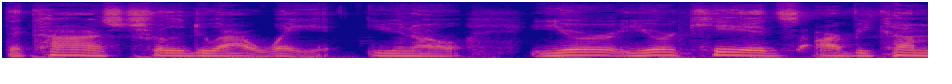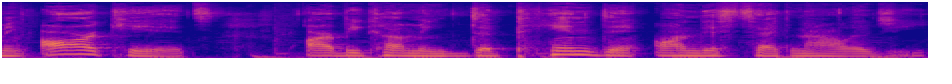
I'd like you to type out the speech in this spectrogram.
The cons truly do outweigh it. You know, your your kids are becoming our kids are becoming dependent on this technology.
